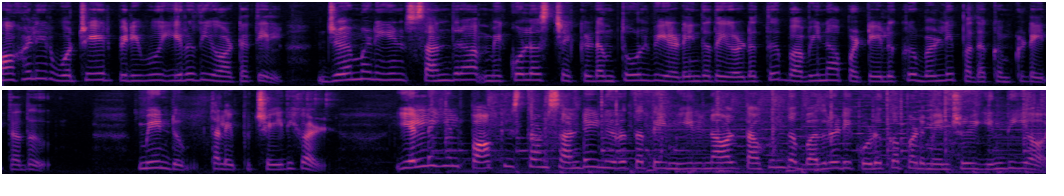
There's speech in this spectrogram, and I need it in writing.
மகளிர் ஒற்றையர் பிரிவு இறுதி ஆட்டத்தில் ஜெர்மனியின் சந்திரா மிக்கோலஸ் செக்கிடம் தோல்வியடைந்ததை அடுத்து பவீனா பட்டேலுக்கு வெள்ளிப்பதக்கம் கிடைத்தது. மீண்டும் தலைப்புச் செய்திகள். எல்லையில் பாகிஸ்தான் சண்டை நிறுத்தத்தை மீறினால் தகுந்த பதிலடி கொடுக்கப்படும் என்று இந்தியா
